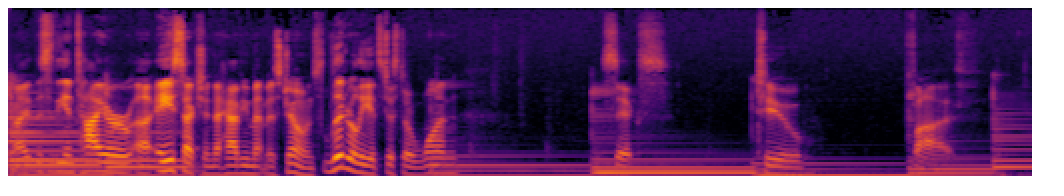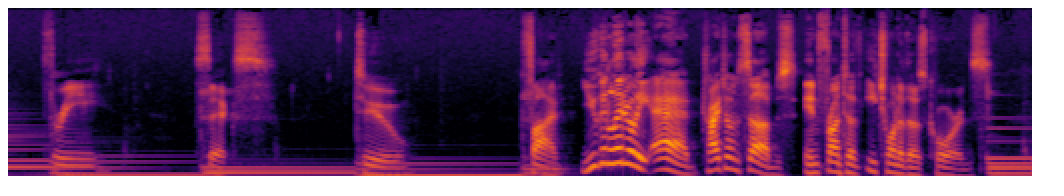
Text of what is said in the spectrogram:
Right, this is the entire uh, A section to "Have You Met Miss Jones." Literally, it's just a one, six, two, five, three, six, two, five. You can literally add tritone subs in front of each one of those chords. Hmm.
